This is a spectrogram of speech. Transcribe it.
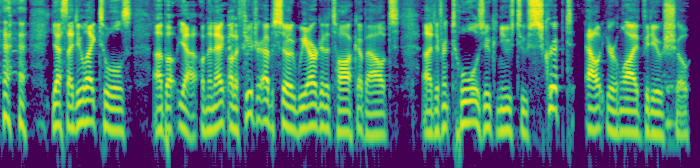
yes, I do like tools, uh, but yeah, on the next on a future episode, we are going to talk about uh, different tools you can use to script out your live video show,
